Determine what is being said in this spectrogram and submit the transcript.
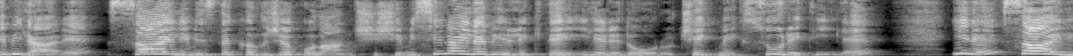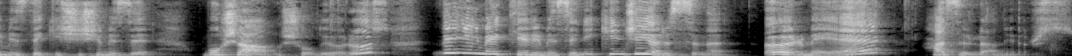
Ve bilare sağ elimizde kalacak olan şişi misina ile birlikte ileri doğru çekmek suretiyle yine sağ elimizdeki şişimizi boşa almış oluyoruz ve ilmeklerimizin ikinci yarısını örmeye hazırlanıyoruz.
